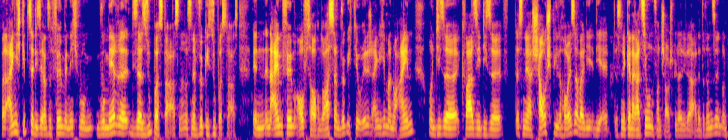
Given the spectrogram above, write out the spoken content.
weil eigentlich gibt es ja diese ganzen Filme nicht, wo, wo mehrere dieser Superstars, ne, das sind ja wirklich Superstars, in, in einem Film auftauchen. Du hast dann wirklich theoretisch eigentlich immer nur einen und diese quasi diese, das sind ja Schauspielhäuser, weil die, die, das sind ja Generationen von Schauspielern, die da alle drin sind und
